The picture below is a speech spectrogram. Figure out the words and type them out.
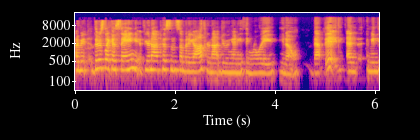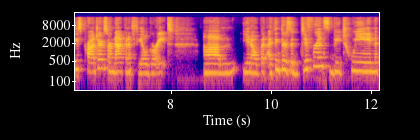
I mean, there's like a saying if you're not pissing somebody off, you're not doing anything really, you know, that big. And I mean, these projects are not going to feel great. Um, you know, but I think there's a difference between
